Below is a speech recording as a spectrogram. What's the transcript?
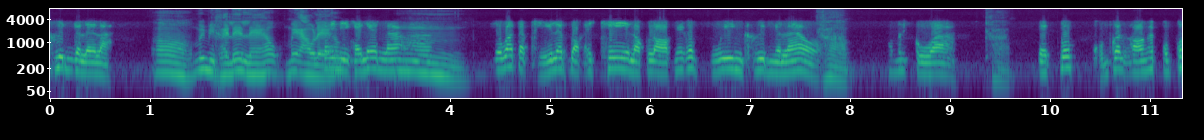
ขึ้นกันเลยล่ะอ๋อไม่มีใครเล่นแล้ว ไม่เอาแล้วไม่มีใครเล่นแล้วอือ่ามอย่าว่าแต่ผีเลยบอกไอ้เคหลอกๆเนี่ยก็วิ่งขึ้นกันแล้วครับเพราะมันกลัวครับเสร็จปุ๊บผมก็ร้องให้ผมก็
